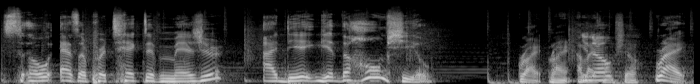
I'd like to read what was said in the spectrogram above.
So as a protective measure, I did get the home shield Right, right. I you like know home shield. right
